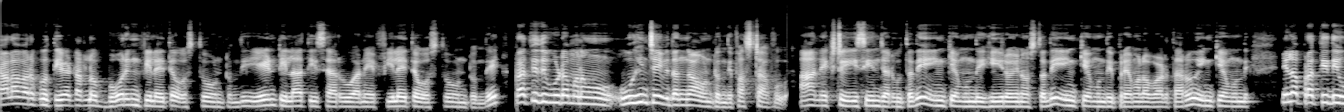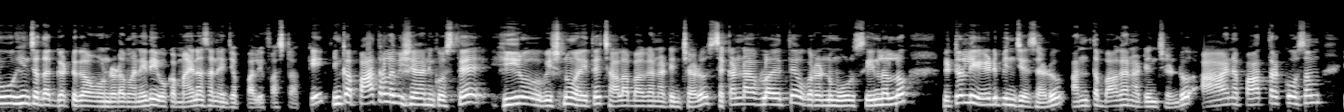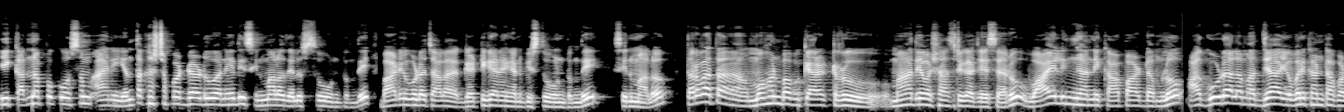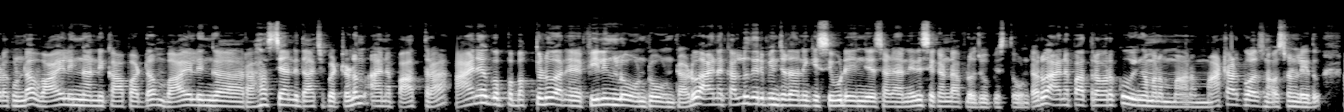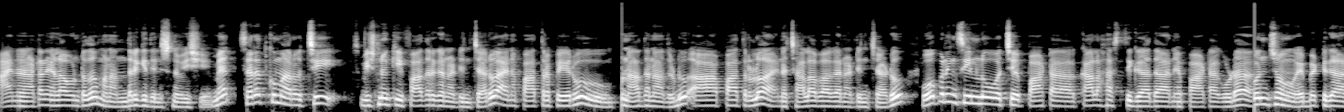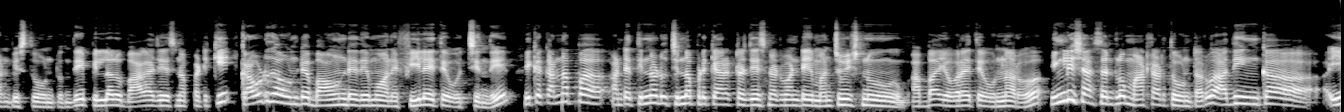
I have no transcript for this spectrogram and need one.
చాలా వరకు థియేటర్లో బోరింగ్ ఫీల్ అయితే వస్తూ ఉంటుంది. ఏంటి ఇలా తీశారు అనే ఫీల్ అయితే వస్తూ ఉంటుంది. ప్రతిది కూడా మనం ఊహించే విధంగా ఉంటుంది ఫస్ట్ హాఫ్ ఆ నెక్స్ట్ ఈ సీన్ జరుగుతుంది ఇంకేముంది హీరోయిన్ వస్తుంది ఇంకేముంది ప్రేమలో పడతారు. ఇంకేముంది? ఇలా ప్రతిదీ ఊహించదగ్గట్టుగా ఉండడం అనేది ఒక మైనస్ అనే చెప్పాలి ఫస్ట్ హాఫ్కి ఇంకా పాత్రల విషయానికి వస్తే హీరో విష్ణు అయితే చాలా బాగా నటించాడు. సెకండ్ హాఫ్లో అయితే ఒక రెండు మూడు సీన్లలో లిటరల్లీ ఏడిపించేశాడు. అంత బాగా నటించాడు. ఆయన పాత్ర కోసం ఈ కన్నప్ప కోసం ఆయన ఎంత కష్టపడ్డాడు అనేది సినిమాలో తెలుస్తూ ఉంటుంది. బాడీ కూడా చాలా గట్టిగానే కనిపిస్తూ ఉంటుంది సినిమాలో. తర్వాత మోహన్ బాబు క్యారెక్టర్ మహాదేవ శాస్త్రిగా చేశారు. వాయులింగాన్ని కాపాడడంలో ఆ గూడాల మధ్య ఎవరికంటా పడకుండా వాయులింగాన్ని కాపాడడం వాయులింగ రహస్యాన్ని దాచిపెట్టడం ఆయన పాత్ర. ఆయనే గొప్ప భక్తుడు అనే ఫీలింగ్లో ఉంటూ ఉంటాడు. ఆయన కళ్ళు తెరిపించడానికి శివుడు ఏం చేశాడు అనేది సెకండ్ హాఫ్లో చూపిస్తూ ఉంటారు. ఆయన పాత్ర వరకు ఇంకా మనం మనం మాట్లాడుకోవాల్సిన అవసరం లేదు. ఆయన నటన ఎలా ఉంటుందో మన అందరికీ తెలిసిన విషయమే. శరత్ కుమార్ వచ్చి విష్ణుకి ఫాదర్గా నటించారు. ఆయన పాత్ర పేరు నాదనాథుడు. ఆ పాత్రలో ఆయన చాలా బాగా నటించాడు. ఓపెనింగ్ సీన్లో వచ్చే పాట కాళహస్తి గాథ అనే పాట కూడా కొంచెం ఎబెట్గా అనిపిస్తూ ఉంటుంది. పిల్లలు బాగా చేసినప్పటికీ క్రౌడ్గా ఉంటే బాగుండేదేమో అనే ఫీల్ అయితే వచ్చింది. ఇక కన్నప్ప అంటే తిన్నడు చిన్నప్పటి క్యారెక్టర్ చేసినటువంటి మంచు విష్ణు అబ్బాయి ఎవరైతే ఉన్నారో ఇంగ్లీష్ యాసెంట్లో మాట్లాడుతూ ఉంటారు. అది ఇంకా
